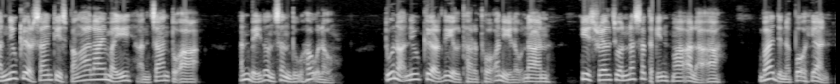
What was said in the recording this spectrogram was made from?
an nuclear scientist pangalai mai an chan to a an beidon san du hau lo tuna nuclear deal thar tho ani lo nan Israel chuan na sa takin ma ala a Biden a po hian.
